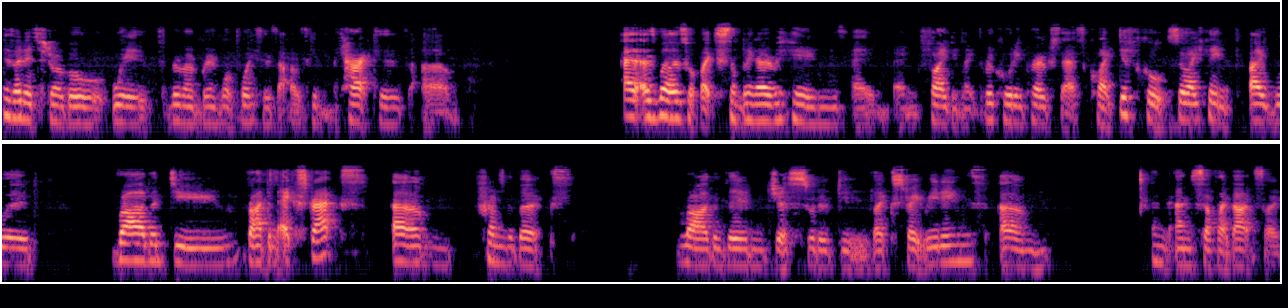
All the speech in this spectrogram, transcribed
is I did struggle with remembering what voices that I was giving the characters, um, as well as sort of like stumbling over things and, and finding like the recording process quite difficult. So I think I would rather do random extracts um, from the books rather than just sort of do like straight readings um, and, and stuff like that. So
